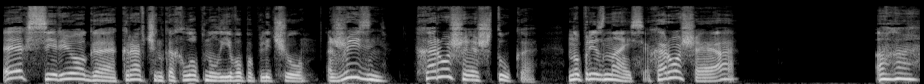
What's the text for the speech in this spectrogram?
эх, Серега, Кравченко хлопнул его по плечу. Жизнь хорошая штука. Ну признайся, хорошая, а? Ага.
